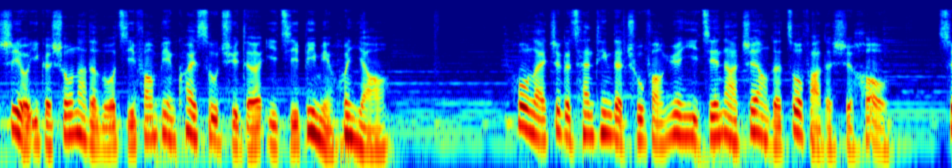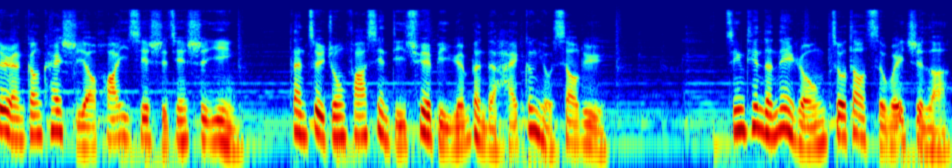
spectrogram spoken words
是有一个收纳的逻辑，方便快速取得以及避免混淆。后来，这个餐厅的厨房愿意接纳这样的做法的时候，虽然刚开始要花一些时间适应，但最终发现的确比原本的还更有效率。今天的内容就到此为止了，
